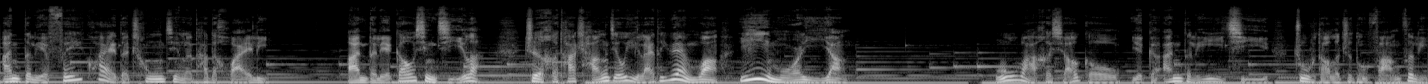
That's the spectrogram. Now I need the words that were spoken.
安德烈飞快地冲进了她的怀里。安德烈高兴极了，这和他长久以来的愿望一模一样。乌瓦和小狗也跟安德烈一起住到了这栋房子里。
